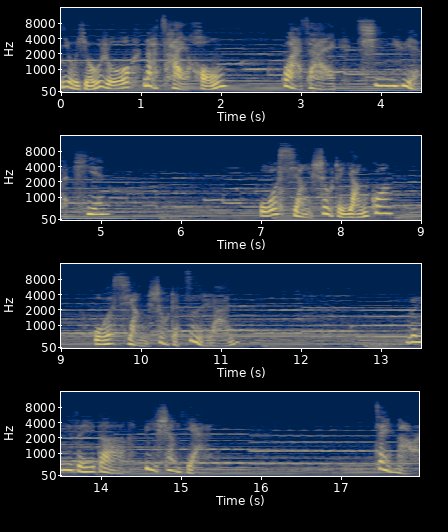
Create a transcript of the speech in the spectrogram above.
又犹如那彩虹，挂在七月的天。我享受着阳光，我享受着自然。微微的闭上眼。在哪儿？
